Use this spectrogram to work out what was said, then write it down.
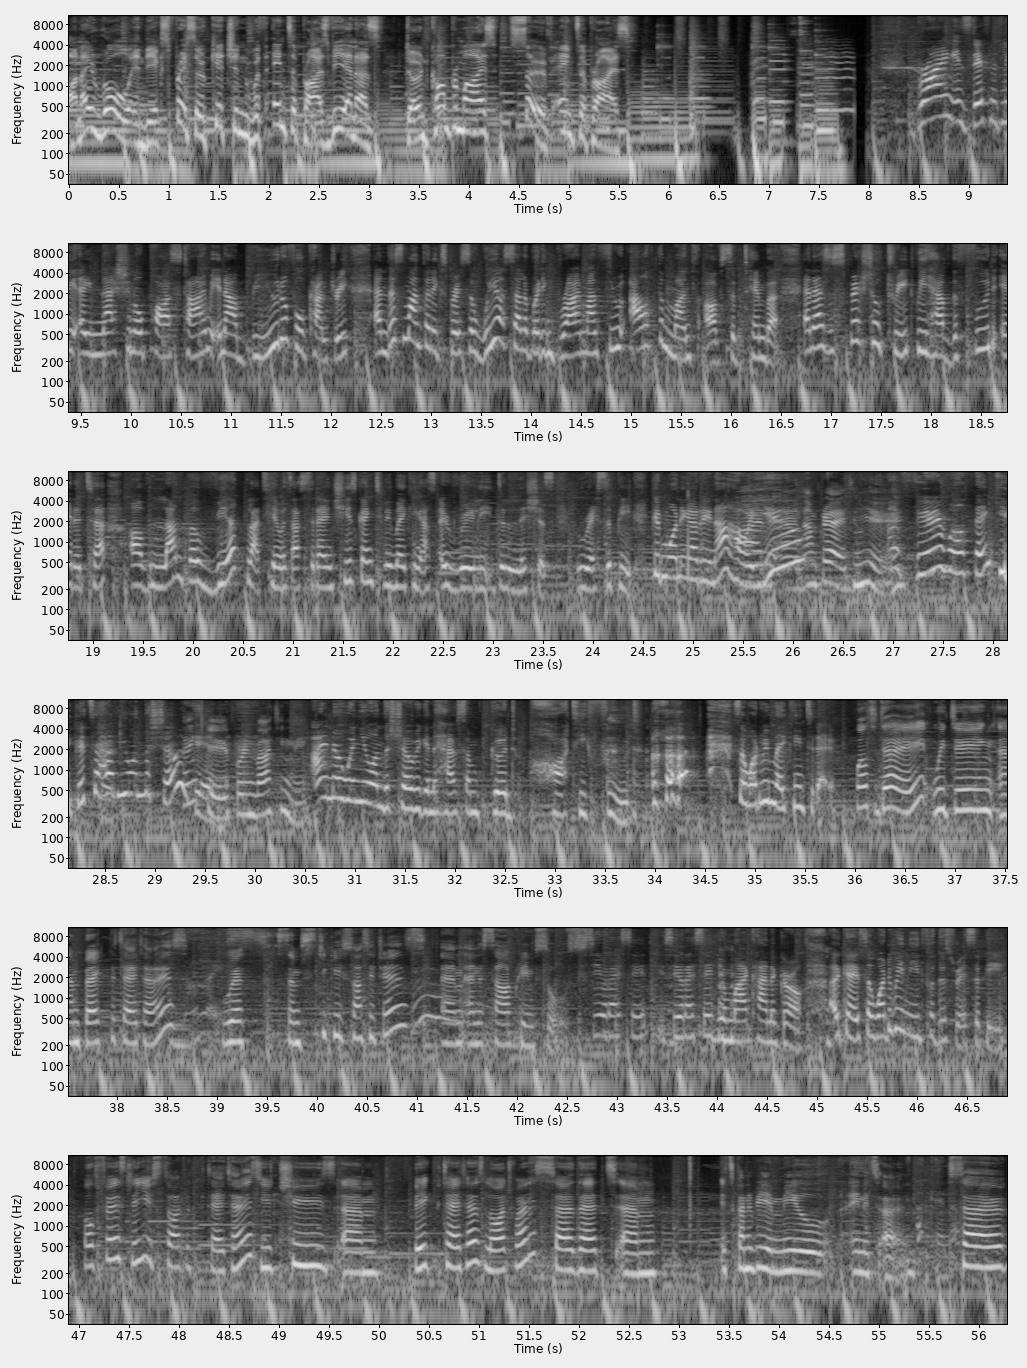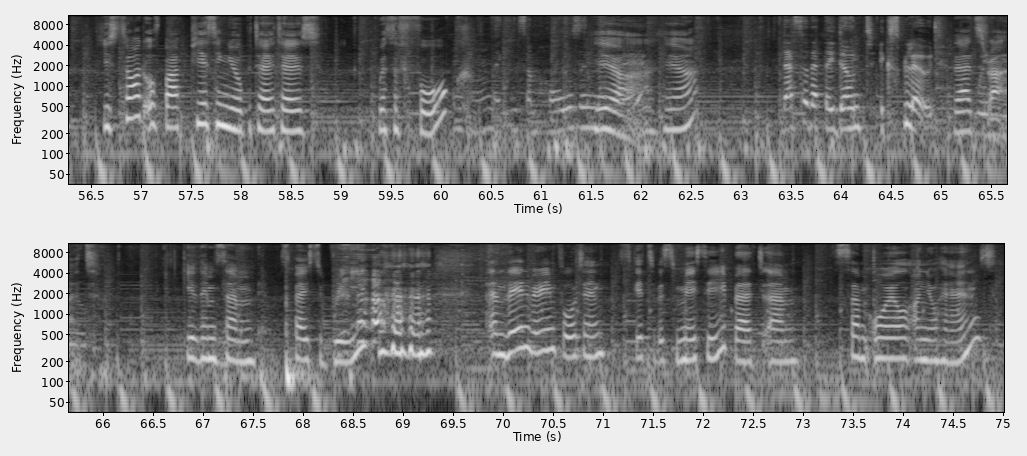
On a roll in the Expresso kitchen with Enterprise Viennas. Don't compromise, serve Enterprise. Is definitely a national pastime in our beautiful country. And this month on Expresso, we are celebrating Braai Month throughout the month of September. And as a special treat, we have the food editor of Landbou Weekblad here with us today. And she's going to be making us a really delicious recipe. Good morning, Arina. How Hi, are you? Leanne. I'm great. And you? I'm very well, thank you. Good to have you on the show Thank again. you for inviting me. I know when you're on the show, we're going to have some good, hearty food. so what are we making today? Well, today we're doing um, baked potatoes Nice. with some sticky sausages um, and a sour cream sauce. See what I said? You see what I said? You're my kind of girl. Okay, so what do we need for this recipe? Well, firstly, you start with potatoes. You choose um, big potatoes, large ones, so that um, it's going to be a meal in its own. Okay. So you start off by piercing your potatoes with a fork. Mm, Making some holes in there. Yeah, yeah, That's so that they don't explode. that's right. Give them some space to breathe. and then, very important, it gets a bit messy, but um, some oil on your hands.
